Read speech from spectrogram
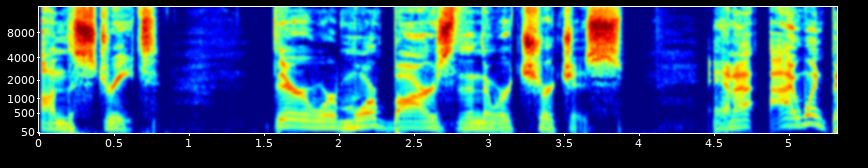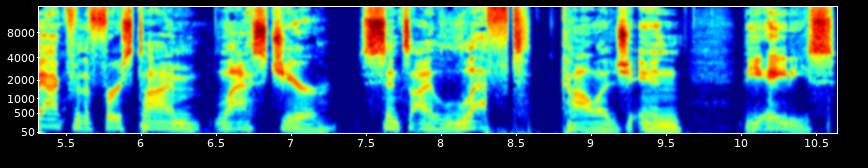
on the street. There were more bars than there were churches. And I, I went back for the first time last year since I left college in the 80s.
